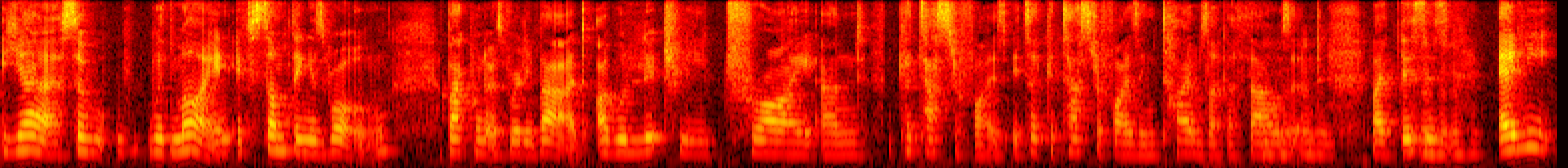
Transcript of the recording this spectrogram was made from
yeah. So with mine, if something is wrong, back when it was really bad, I would literally try and catastrophize. It's like catastrophizing times like a 1000 mm-hmm, mm-hmm. Like this is mm-hmm, any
